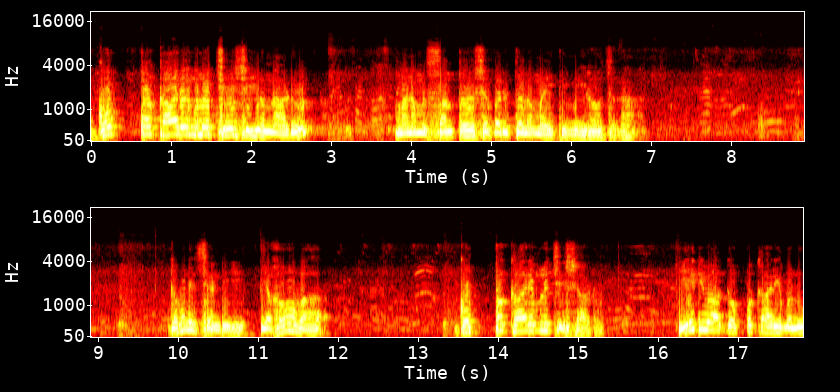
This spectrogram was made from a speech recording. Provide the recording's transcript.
గొప్ప కార్యములు చేసి ఉన్నాడు. మనము సంతోషభరితులమైతే మీ రోజున. గమనించండి యహోవా గొప్ప కార్యములు చేశాడు. ఏటివా గొప్ప కార్యములు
